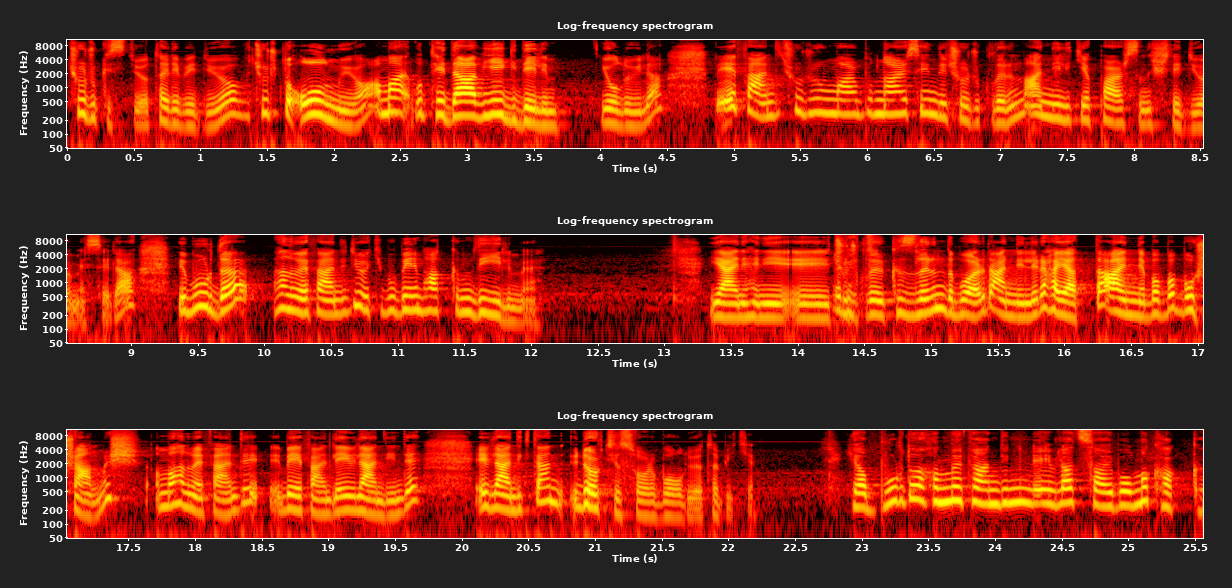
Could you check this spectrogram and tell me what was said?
çocuk istiyor, talep ediyor. Çocuk da olmuyor ama bu tedaviye gidelim yoluyla. Beyefendi çocuğum var bunlar senin de çocukların annelik yaparsın işte diyor mesela. Ve burada hanımefendi diyor ki bu benim hakkım değil mi? Yani hani e, çocukları kızların da bu arada anneleri hayatta anne baba boşanmış ama hanımefendi beyefendi evlendiğinde evlendikten 4 yıl sonra bu oluyor tabii ki. Ya burada hanımefendinin evlat sahibi olmak hakkı.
